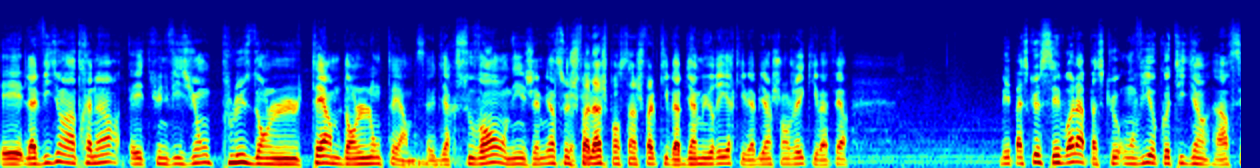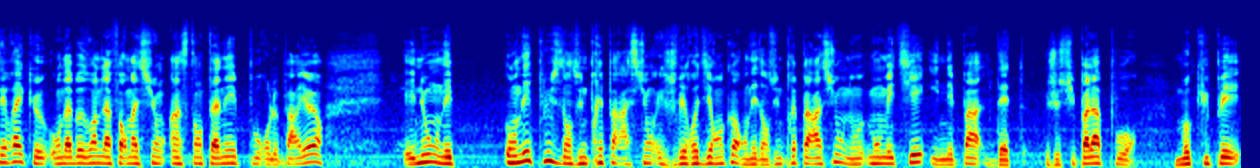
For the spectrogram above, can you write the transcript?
et la vision d'un entraîneur est une vision plus dans le terme, dans le long terme. Ça veut dire que souvent on dit j'aime bien ce cheval-là, je pense à un cheval qui va bien mûrir, qui va bien changer, qui va faire. Mais parce que c'est voilà, parce qu'on vit au quotidien. Alors c'est vrai qu'on a besoin de l'information instantanée pour le parieur, et nous on est on est plus dans une préparation, et je vais redire encore, on est dans une préparation. Nous- mon métier, il n'est pas d'être. Je suis pas là pour m'occuper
